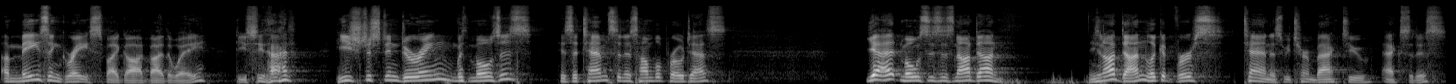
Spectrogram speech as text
Amazing grace by God, by the way. Do you see that? He's just enduring with Moses, his attempts and his humble protests. Yet, Moses is not done. He's not done. Look at verse 10 as we turn back to Exodus.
